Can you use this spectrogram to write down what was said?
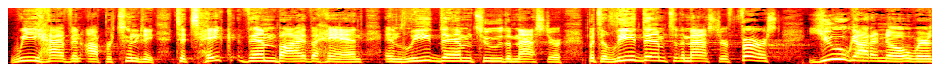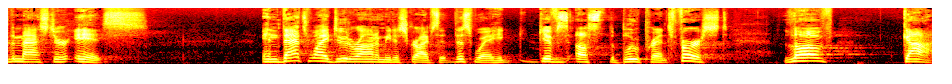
We have an opportunity to take them by the hand and lead them to the master. But to lead them to the master first, you got to know where the master is. And that's why Deuteronomy describes it this way. He gives us the blueprint. First, love God,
